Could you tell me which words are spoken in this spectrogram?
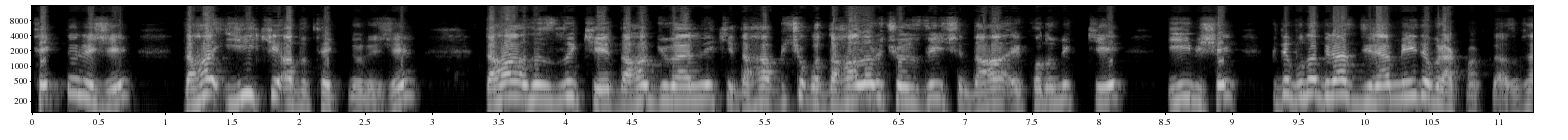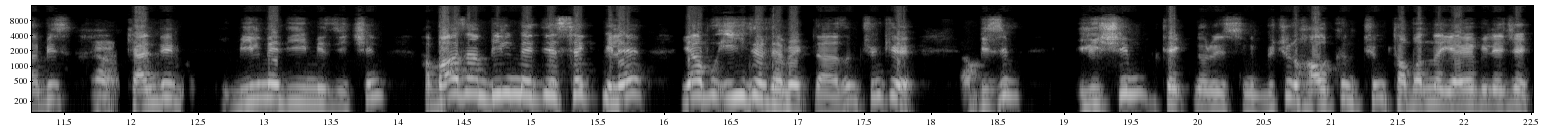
teknoloji daha iyi ki adı teknoloji. Daha hızlı ki, daha güvenli ki, daha birçok o dahaları çözdüğü için daha ekonomik ki iyi bir şey. Bir de buna biraz direnmeyi de bırakmak lazım. Yani biz Evet. kendi bilmediğimiz için ha bazen bilmediysek bile ya bu iyidir demek lazım. Çünkü bizim bilişim teknolojisini bütün halkın tüm tabanına yayabilecek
